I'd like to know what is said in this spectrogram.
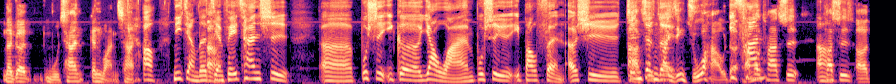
那个午餐跟晚餐。哦，你讲的啊减肥餐是、呃，不是一个药丸，不是一包粉，而是真正的、啊是它已经煮好的，一餐然后它是啊它是呃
